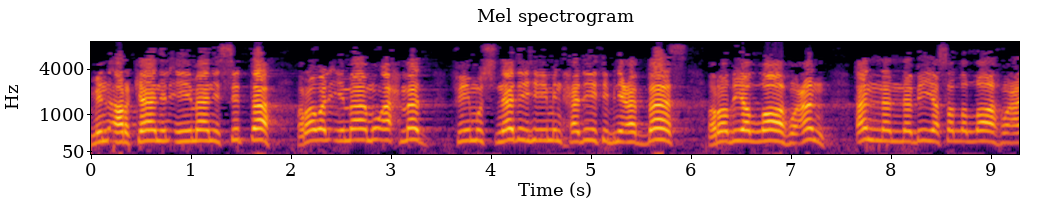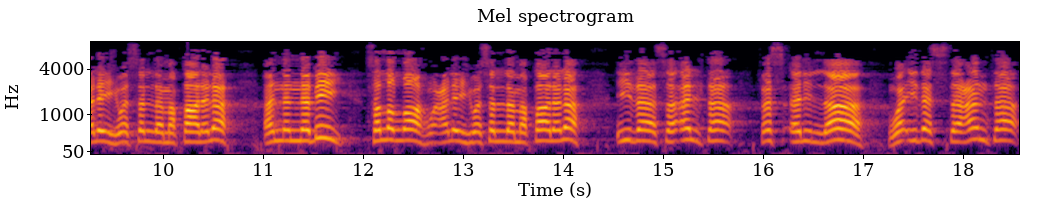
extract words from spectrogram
من أركان الإيمان الستة. روى الإمام أحمد في مسنده من حديث ابن عباس رضي الله عنه أن النبي صلى الله عليه وسلم قال له أن النبي صلى الله عليه وسلم قال له إذا سألت فاسأل الله وإذا استعنت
